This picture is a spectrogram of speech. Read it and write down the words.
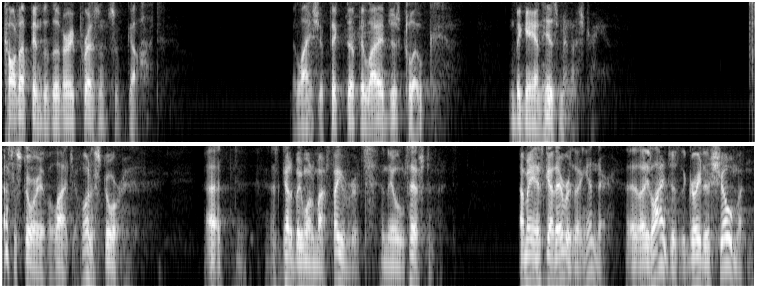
caught up into the very presence of God. Elisha picked up Elijah's cloak and began his ministry. That's the story of Elijah. What a story. That's got to be one of my favorites in the Old Testament. I mean, it's got everything in there. Uh, Elijah's the greatest showman.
